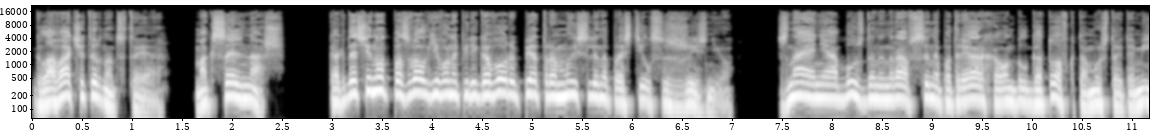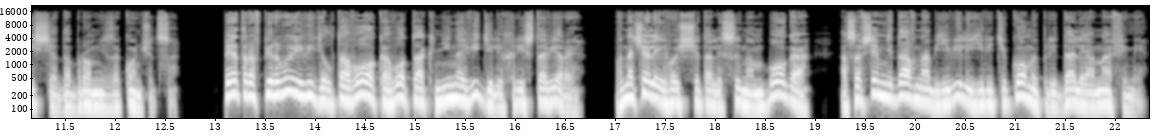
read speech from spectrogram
Глава 14. Максель наш. Когда Синод позвал его на переговоры, Петра мысленно простился с жизнью. Зная необузданный нрав сына патриарха, он был готов к тому, что эта миссия добром не закончится. Петра впервые видел того, кого так ненавидели христоверы. Вначале его считали сыном Бога, а совсем недавно объявили еретиком и предали анафеме.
